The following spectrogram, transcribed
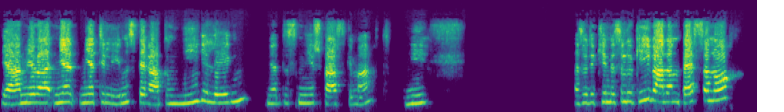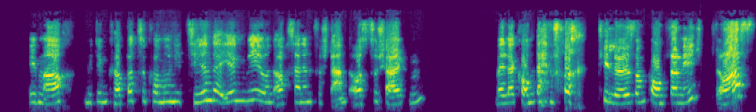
Ja, mir, war, mir, mir hat die Lebensberatung nie gelegen. Mir hat das nie Spaß gemacht. Nie. Also die Kinesiologie war dann besser noch, eben auch mit dem Körper zu kommunizieren da irgendwie und auch seinen Verstand auszuschalten, weil da kommt einfach, die Lösung kommt da nicht raus.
